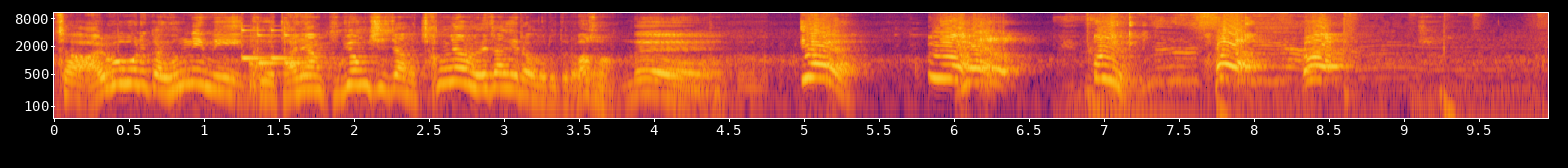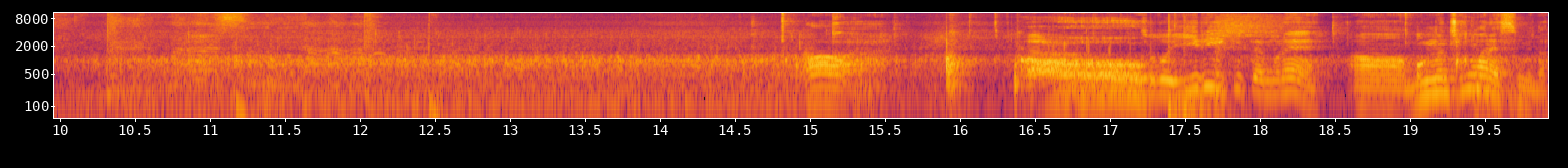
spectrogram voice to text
자 알고 보니까 형님이 그 단양 구경시장 청년 회장이라 그러더라고요. 맞아. 네. 예. 으아! 어이! 하! 하! 아. 저도 일이 있기 때문에 어, 먹는 척만 했습니다.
